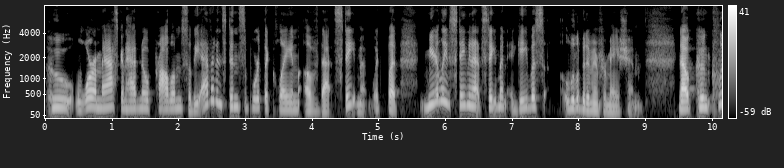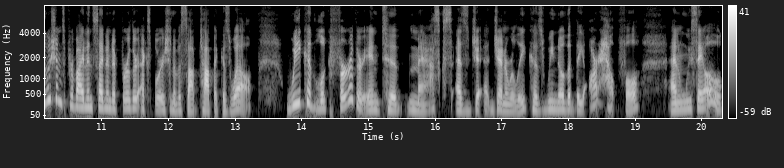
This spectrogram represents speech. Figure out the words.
who wore a mask and had no problems. So the evidence didn't support the claim of that statement. But merely stating that statement gave us a little bit of information. Now, conclusions provide insight into further exploration of a topic as well. We could look further into masks as ge- generally because we know that they are helpful. And we say, oh,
